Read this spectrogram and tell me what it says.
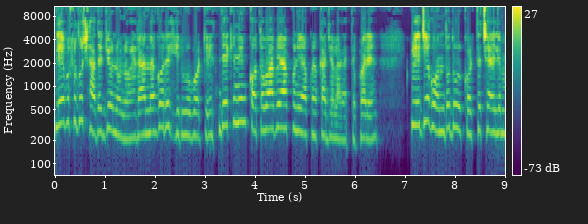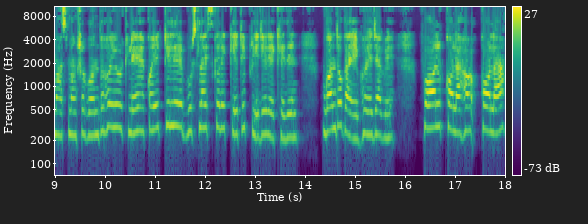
লেবু শুধু স্বাদের জন্য নয়, রান্নাঘরে হিরোও বটে। দেখে নিন কতভাবে আপনি আপনার কাজে লাগাতে পারেন। ফ্রিজে গন্ধ দূর করতে চাইলে মাছ মাংস গন্ধ হয়ে উঠলে কয়েকটি লেবু স্লাইস করে কেটে ফ্রিজে রেখে দিন। গন্ধ গায়েব হয়ে যাবে। ফল কলা কলা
